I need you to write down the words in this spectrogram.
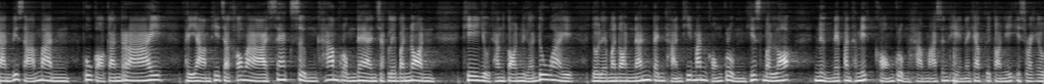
การวิสามันผู้ก่อการร้าย พยายามที่จะเข้ามาแทรกซึมข้ามพรมแดนจากเลบานอน ที่อยู่ทางตอนเหนือด้วย โดยเลบานอนนั้นเป็นฐานที่มั่นของกลุ่มฮิสบอลเลาะห์หนึ่งในพันธมิตรของกลุ่มฮามาสนั่นเองนะครับคือตอนนี้อิสราเอล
